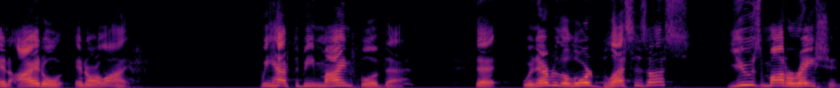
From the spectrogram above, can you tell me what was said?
an idol in our life. We have to be mindful of that. That whenever the Lord blesses us, use moderation.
